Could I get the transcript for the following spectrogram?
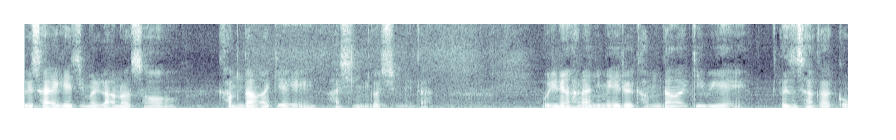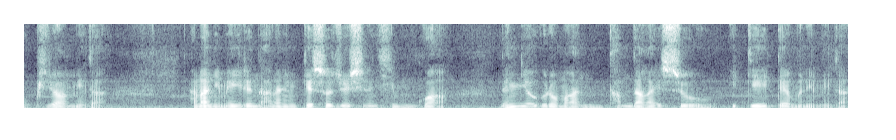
그 사역의 짐을 나눠서 감당하게 하신 것입니다. 우리는 하나님의 일을 감당하기 위해 은사가 꼭 필요합니다. 하나님의 일은 하나님께서 주시는 힘과 능력으로만 감당할 수 있기 때문입니다.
